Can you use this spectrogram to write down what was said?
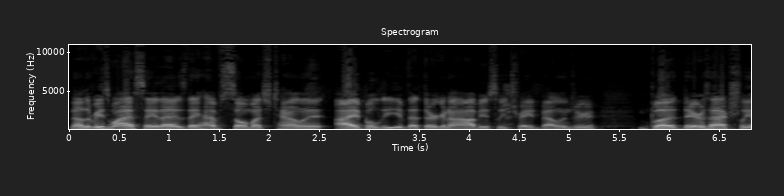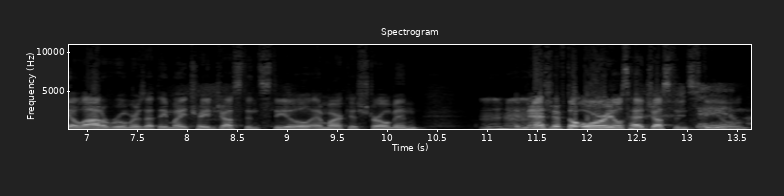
Now the reason why I say that is they have so much talent. I believe that they're gonna obviously trade Bellinger, But there's actually a lot of rumors that they might trade Justin Steele and Marcus Stroman. Mm-hmm. Imagine if the Orioles had Justin Steele. Damn.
